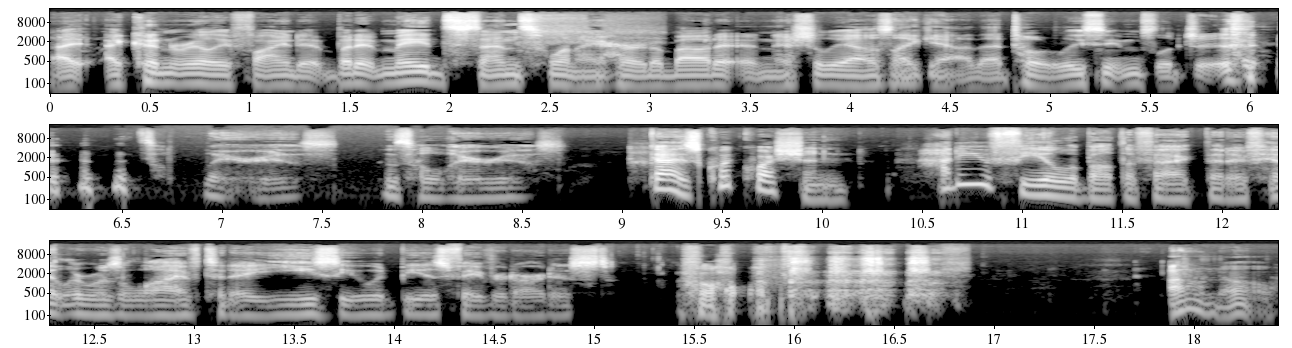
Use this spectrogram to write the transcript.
I, I couldn't really find it, but it made sense when I heard about it initially. I was like, yeah, that totally seems legit. That's hilarious. That's hilarious. Guys, quick question. How do you feel about the fact that if Hitler was alive today, Yeezy would be his favorite artist? I don't know.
